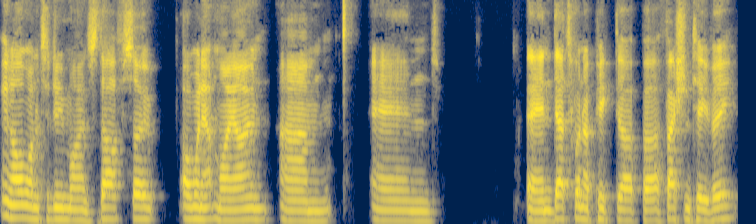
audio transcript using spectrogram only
and i wanted to do my own stuff. So i went out my own um, and and that's when I picked up uh, Fashion TV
